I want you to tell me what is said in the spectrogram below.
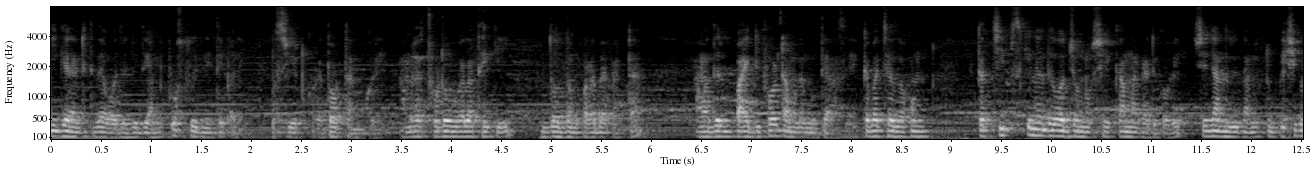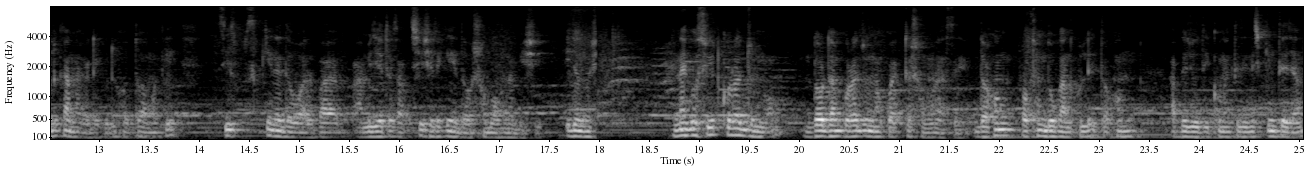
এই গ্যারান্টিতে দেওয়া যায় যদি আমি প্রস্তুতি নিতে পারি সিলেক্ট করে, দরদাম করে। আমরা ছোটোবেলা থেকেই দরদাম করার ব্যাপারটা আমাদের বাই ডিফল্ট আমাদের মধ্যে আছে। একটা বাচ্চা যখন একটা চিপস কিনে দেওয়ার জন্য সে কান্নাকাটি করে, সে জানে যদি আমি একটু বেশি করে কান্নাকাটি করি, হয়তো আমাকে চিপস কিনে দেওয়ার বা আমি যেটা চাচ্ছি সেটা কিনে দেওয়ার সম্ভাবনা বেশি। এই জন্য নেগোসিয়েট করার জন্য, দরদাম করার জন্য কয়েকটা সময় আছে। যখন প্রথম দোকান খুলে, তখন আপনি যদি কোনো একটা জিনিস কিনতে যান,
